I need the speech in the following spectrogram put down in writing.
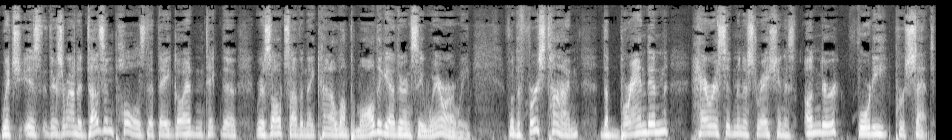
which is there's around a dozen polls that they go ahead and take the results of and they kind of lump them all together and say, where are we? For the first time, the Brandon Harris administration is under 40%.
